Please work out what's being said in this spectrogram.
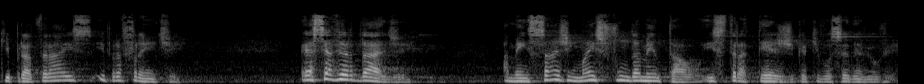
que para trás e para frente, essa é a verdade a mensagem mais fundamental e estratégica que você deve ouvir.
